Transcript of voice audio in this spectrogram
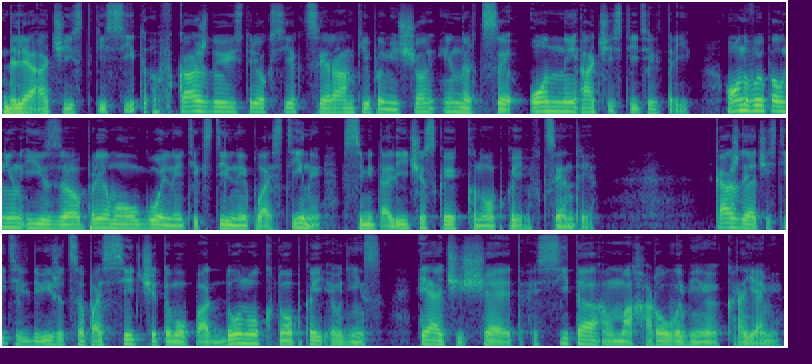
Для очистки сит в каждую из трех секций рамки помещен инерционный очиститель 3. Он выполнен из прямоугольной текстильной пластины с металлической кнопкой в центре. Каждый очиститель движется по сетчатому поддону кнопкой вниз и очищает сито махровыми краями.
